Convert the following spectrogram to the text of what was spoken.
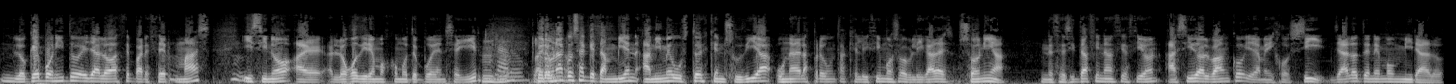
lo que es bonito, ella lo hace parecer más. Y si no, eh, luego diremos cómo te pueden seguir. Claro. Pero una cosa que también a mí me gustó es que en su día, una de las preguntas que le hicimos obligada es, Sonia, necesita financiación, has ido al banco y ella me dijo, sí, ya lo tenemos mirado.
